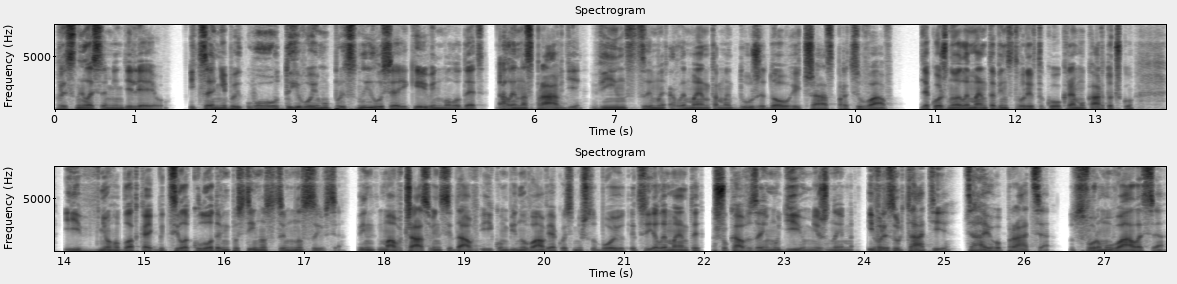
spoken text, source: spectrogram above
приснилася Мінділеєву. І це ніби о, диво, йому приснилося, який він молодець. Але насправді він з цими елементами дуже довгий час працював. Для кожного елемента він створив таку окрему карточку, і в нього була така якби ціла колода. Він постійно з цим носився. Він мав час, він сідав і комбінував якось між собою ці елементи, шукав взаємодію між ними. І в результаті ця його праця сформувалася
